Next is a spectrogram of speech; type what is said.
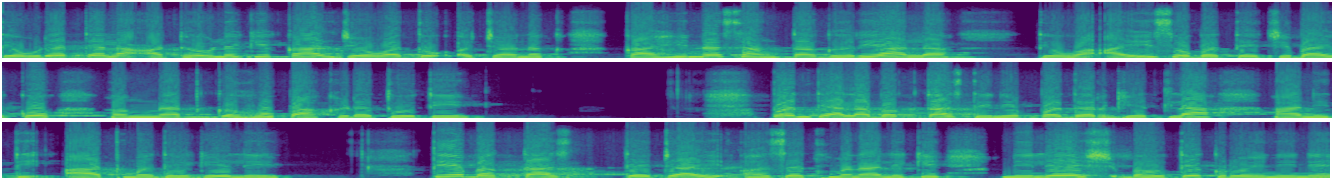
तेवढ्यात त्याला आठवलं की काल जेव्हा तो अचानक काही न सांगता घरी आला तेव्हा आईसोबत त्याची बायको अंगणात गहू पाखडत होती. पण त्याला बघताच तिने पदर घेतला आणि ती आतमध्ये गेली. ते बघताच त्याची आई हसत म्हणाली की निलेश बहुतेक रोहिणीने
